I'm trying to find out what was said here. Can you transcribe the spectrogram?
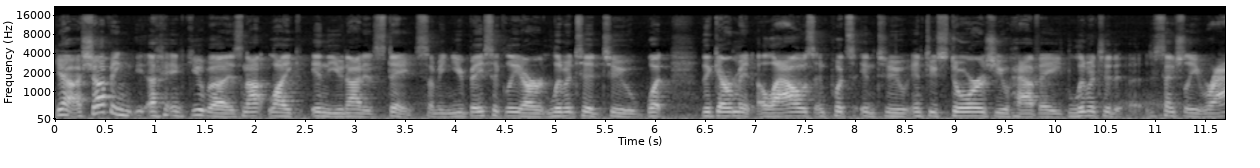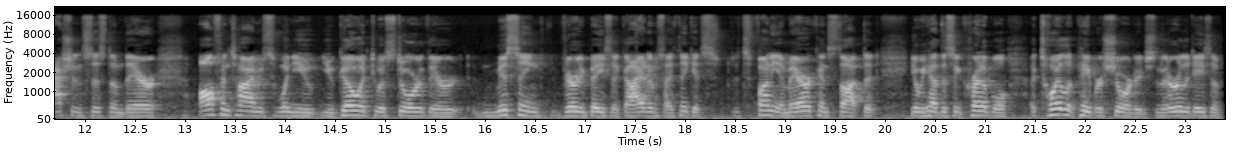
Yeah, shopping uh, in Cuba is not like in the United States. I mean, you basically are limited to what the government allows and puts into into stores. You have a limited, essentially, ration system there. Oftentimes, when you, you go into a store, they're missing very basic items. I think it's it's funny. Americans thought that you know we had this incredible toilet paper shortage in the early days of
